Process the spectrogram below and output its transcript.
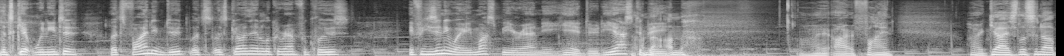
let's get. We need to. Let's find him, dude. Let's let's go in there and look around for clues. If he's anywhere, he must be around near here, dude. He has to I'm be. not, not. All right, all right, fine. All right, guys, listen up.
